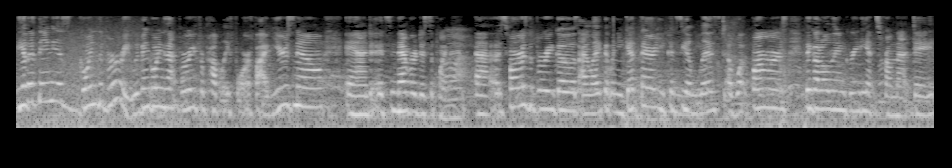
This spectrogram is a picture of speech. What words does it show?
The other thing is going to the brewery. We've been going to that brewery for probably four or five years now, and it's never disappointment. Uh, as far as the brewery goes, I like that when you get there, you can see a list of what farmers, they got all the ingredients from that day,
